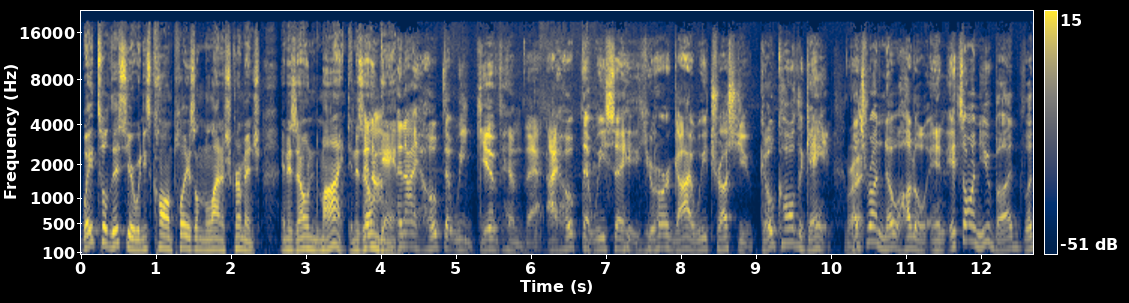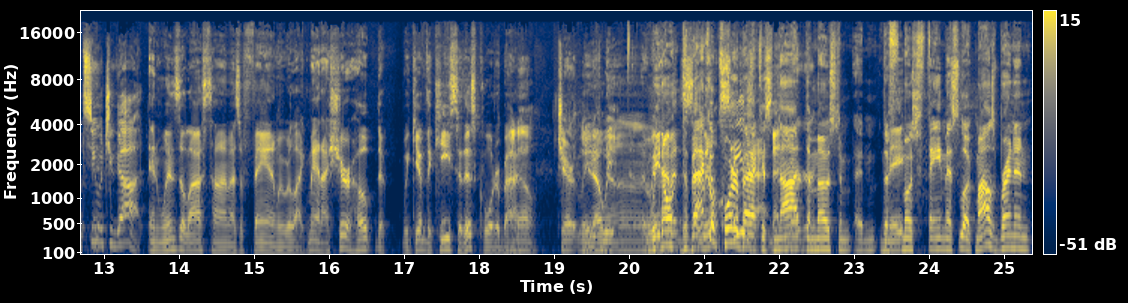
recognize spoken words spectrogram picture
Wait till this year when he's calling plays on the line of scrimmage in his own mind, in his own I, game. And I hope that we give him that. I hope that we say, "You're our guy. We trust you. Go call the game. Let's run no huddle, and it's on you, bud. Let's see what you got." And when's the last time, as a fan, we were like, "Man, I sure hope that we give the keys to this quarterback." I know Jarrett Lee. You know, we- no. we, we don't. haven't The we backup don't say quarterback that. is not the most um, um, the Nate- most famous. Look, Myles Brennan.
